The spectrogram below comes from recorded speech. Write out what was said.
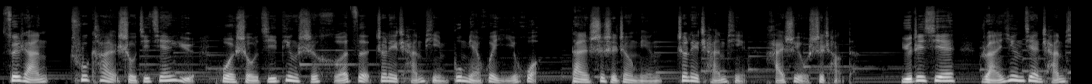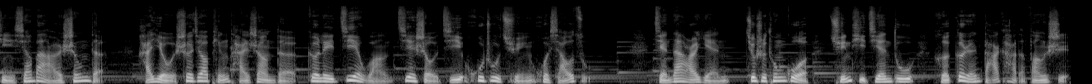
虽然初看手机监狱或手机定时盒子这类产品不免会疑惑，但事实证明这类产品还是有市场的。与这些软硬件产品相伴而生的，还有社交平台上的各类戒网、戒手机互助群或小组。简单而言，就是通过群体监督和个人打卡的方式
